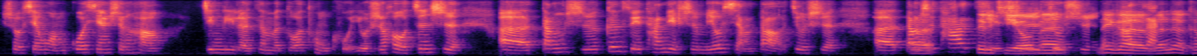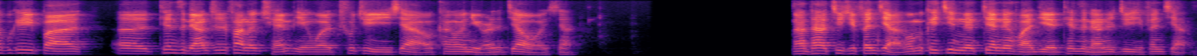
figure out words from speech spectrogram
首先我们郭先生哈。经历了这么多痛苦，有时候真是，呃，当时跟随他那时没有想到，就是，呃，当时他解释就是那个文乐，可不可以把呃天赐良知放成全屏？我出去一下，我看看我女儿在叫我一下。那他继续分享，我们可以进入见证环节，天子良知继续分享。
